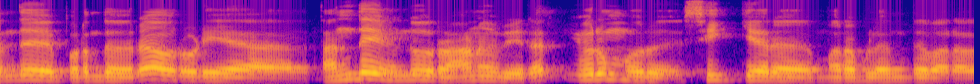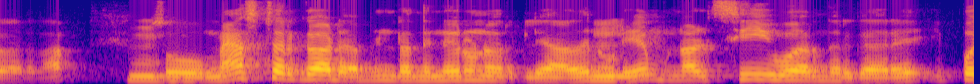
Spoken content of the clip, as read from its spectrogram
வந்து பிறந்தவர். அவருடைய தந்தை வந்து ஒரு ராணுவ வீரர். இவரும் ஒரு சீக்கியர் மரபுல இருந்து வரவர் தான். ஸோ மாஸ்டர் கார்டு அப்படின்ற அந்த நிறுவனம் இருக்கு இல்லையா? அதனுடைய முன்னாள் சிஇஓ இருந்திருக்காரு. இப்போ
